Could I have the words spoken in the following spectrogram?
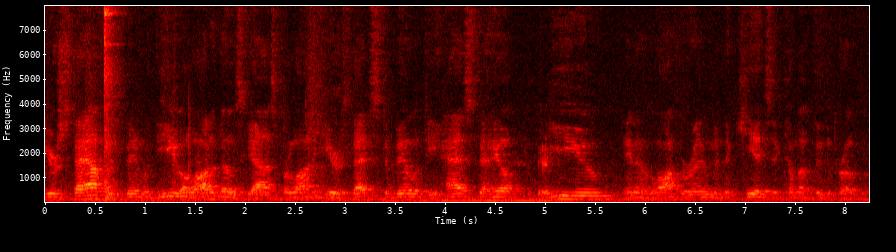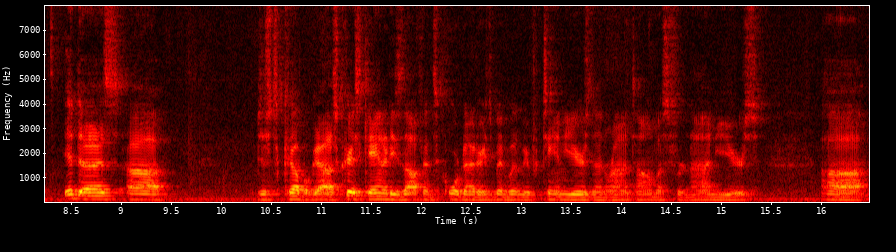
Your staff has been with you, a lot of those guys for a lot of years. That stability has to help you and in the locker room and the kids that come up through the program. It does. Uh, just a couple guys. Chris Kennedy's the offensive coordinator. He's been with me for 10 years, and then Ryan Thomas for nine years. Uh,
